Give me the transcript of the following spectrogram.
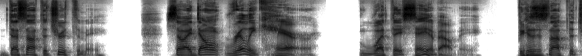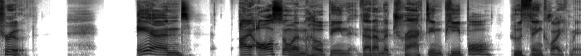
that's not the truth to me. So I don't really care what they say about me because it's not the truth. And I also am hoping that I'm attracting people who think like me,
